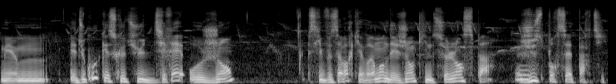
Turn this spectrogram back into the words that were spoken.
Mais euh, et du coup, qu'est-ce que tu dirais aux gens? Parce qu'il faut savoir qu'il y a vraiment des gens qui ne se lancent pas Mm. juste pour cette partie.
